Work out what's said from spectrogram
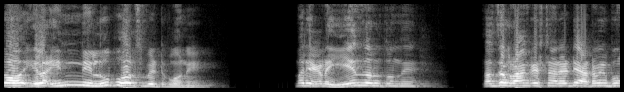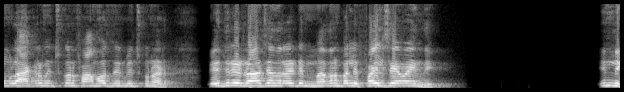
సో ఇలా ఇన్ని లూప్ హోల్స్ పెట్టుకొని మరి అక్కడ ఏం జరుగుతుంది? సజ్జల రామకృష్ణారెడ్డి అటవీ భూములు ఆక్రమించుకొని ఫామ్ హౌస్ నిర్మించుకున్నాడు. పెద్దిరెడ్డి రామచంద్రారెడ్డి మదనపల్లి ఫైల్స్ ఏమైంది? ఇన్ని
